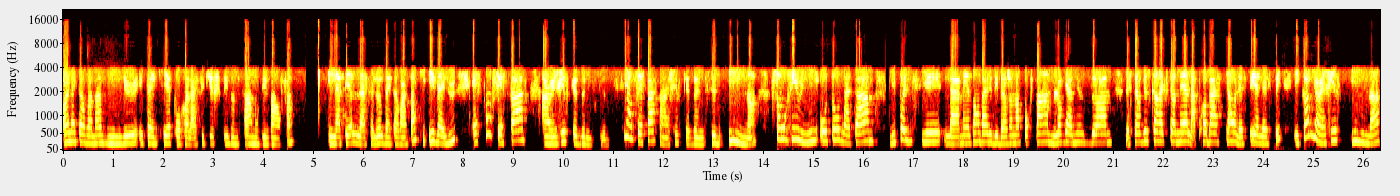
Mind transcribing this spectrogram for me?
Un intervenant du milieu est inquiet pour la sécurité d'une femme ou des enfants. Il appelle la cellule d'intervention qui évalue est-ce qu'on fait face à un risque d'homicide? Si on fait face à un risque d'homicide imminent, sont réunis autour de la table les policiers, la maison d'aide et d'hébergement pour femmes, l'organisme d'hommes, le service correctionnel, la probation, le CLSC. Et comme il y a un risque imminent,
